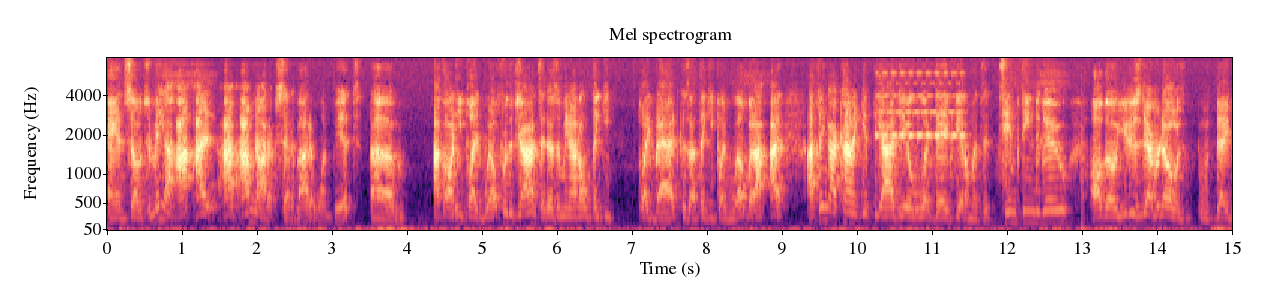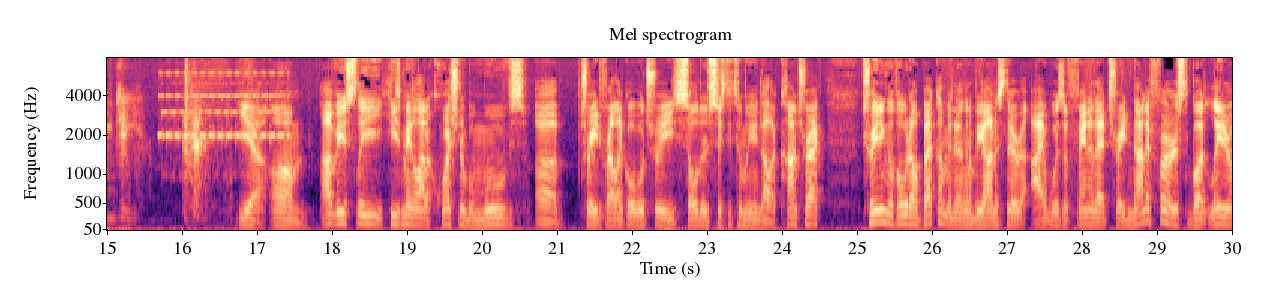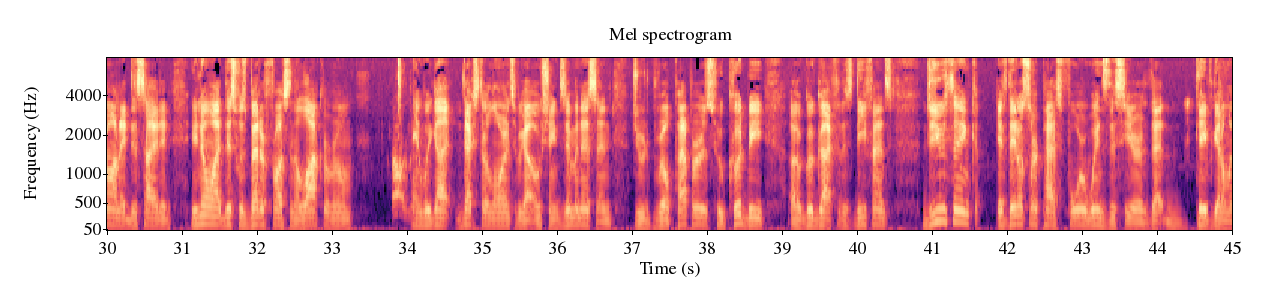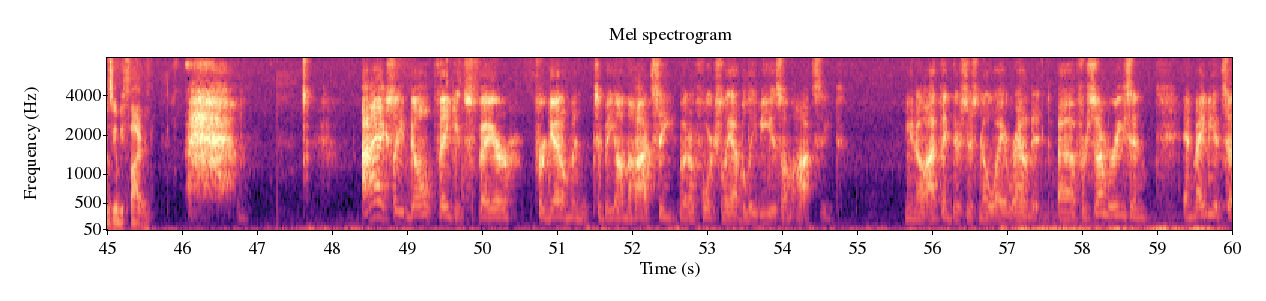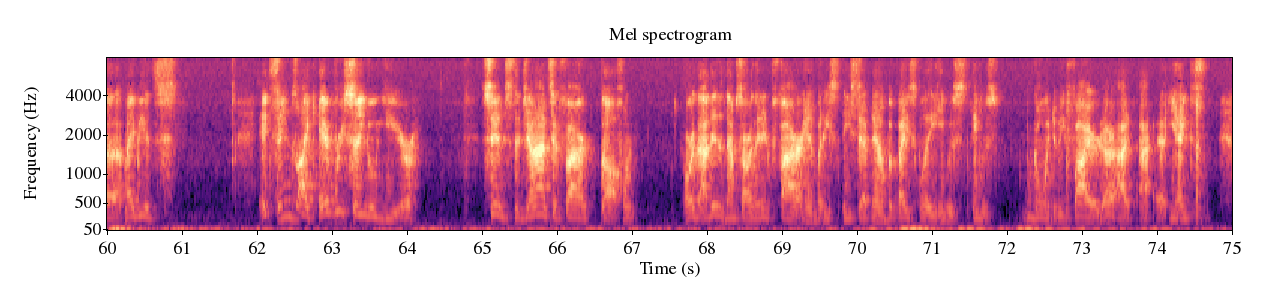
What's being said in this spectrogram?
And so, to me, I, I, I I'm not upset about it one bit. Um, I thought he played well for the Giants. That doesn't mean I don't think he played bad because I think he played well. But I, I, I think I kind of get the idea of what Dave Gettleman's attempting to do. Although you just never know with, with Davy G. yeah. Um. Obviously, he's made a lot of questionable moves. Uh, trade for Alec Ogletree, sold his sixty-two million dollar contract. Trading of Odell Beckham, and I'm going to be honest there, I was a fan of that trade. Not at first, but later on I decided, you know what, this was better for us in the locker room. And we got Dexter Lawrence, we got Oshane Ximines, and Jabril Peppers, who could be a good guy for this defense. Do you think if they don't surpass four wins this year, that Dave Gettleman's going to be fired? I actually don't think it's fair for Gettleman to be on the hot seat, but unfortunately, I believe he is on the hot seat. You know, I think there's just no way around it. Uh, for some reason, and maybe it's a maybe it's it seems like every single year since the Giants have fired Coughlin, or I didn't. I'm sorry, they didn't fire him, but he he stepped down. But basically, he was he was going to be fired. I, I, you hate to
